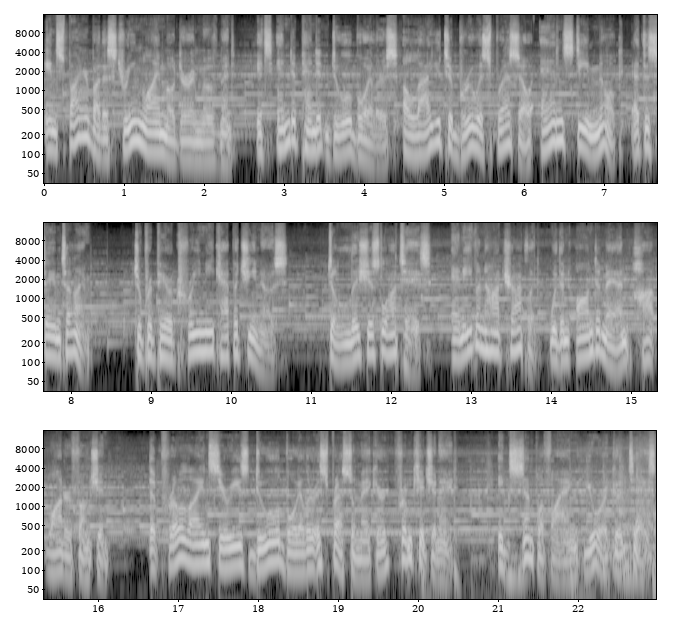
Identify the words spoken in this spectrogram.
Inspired by the streamlined modern movement, its independent dual boilers allow you to brew espresso and steam milk at the same time to prepare creamy cappuccinos, delicious lattes, and even hot chocolate with an on-demand hot water function. The ProLine Series Dual Boiler Espresso Maker from KitchenAid, exemplifying your good taste.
